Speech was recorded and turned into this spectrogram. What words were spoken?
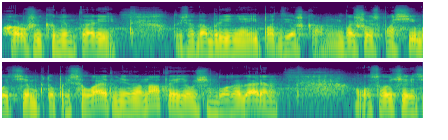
хороший комментарий, то есть одобрение и поддержка. Большое спасибо тем, кто присылает мне донаты, я очень благодарен. В свою очередь,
